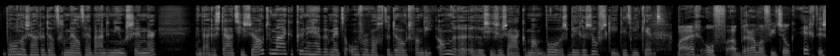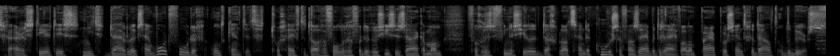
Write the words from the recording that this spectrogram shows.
Bronnen zouden dat gemeld hebben aan de nieuwszender. En de arrestatie zou te maken kunnen hebben met de onverwachte dood van die andere Russische zakenman Boris Berezovsky dit weekend. Maar of Abramovic ook echt is gearresteerd is niet duidelijk. Zijn woordvoerder ontkent het. Toch heeft het al gevolgen voor de Russische zakenman. Volgens het Financiële Dagblad zijn de koersen van zijn bedrijf al een paar procent gedaald op de beurs.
